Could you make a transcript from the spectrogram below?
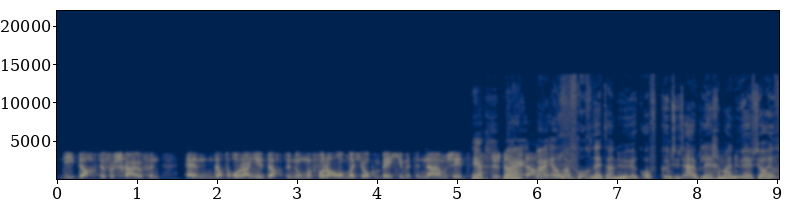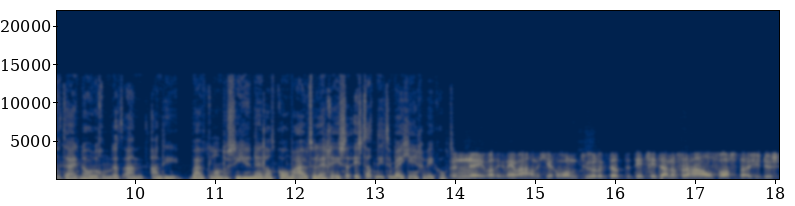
die dag te verschuiven en dat oranje dag te noemen. Vooral omdat je ook een beetje met de naam zit. Ja, dus maar, maar Elma vroeg net aan u, of kunt u het uitleggen... maar nu heeft u al heel veel tijd nodig om dat aan, aan die buitenlanders... die hier in Nederland komen uit te leggen. Is dat, is dat niet een beetje ingewikkeld? Nee, want ik neem aan dat je gewoon natuurlijk... dat dit zit aan een verhaal vast. Als je dus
